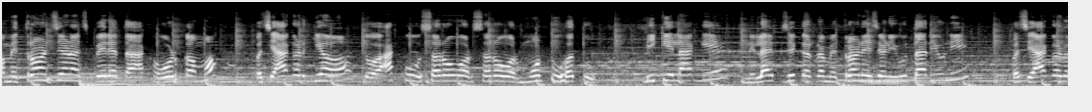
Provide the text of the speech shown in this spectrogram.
અમે ત્રણ જણા જ પહેર્યા હતા આખા ઓળખામાં પછી આગળ ગયો, તો આખું સરોવર સરોવર મોટું હતું. બીકે લાગે ને લાઈફ જેકેટ અમે ત્રણેય જણી ઉતાર્યું નહીં. પછી આગળ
